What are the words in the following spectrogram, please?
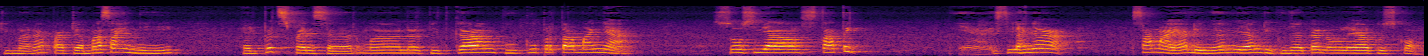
di mana pada masa ini Herbert Spencer menerbitkan buku pertamanya Sosial Statik ya istilahnya sama ya dengan yang digunakan oleh Agus Kong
